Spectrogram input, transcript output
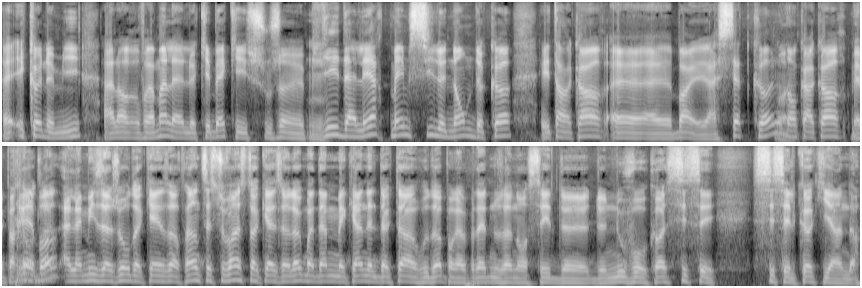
euh, économie. Alors vraiment, le Québec est sous un mm. pied d'alerte, même si le nombre de cas est encore euh, euh, ben, à 7 cas, donc encore Mais par très bas. À la mise à jour de 15h30, c'est souvent à cette occasion-là que Mme McCann et le docteur Arruda pourraient peut-être nous annoncer de, nouveaux cas, si c'est si c'est le cas qu'il y en a.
